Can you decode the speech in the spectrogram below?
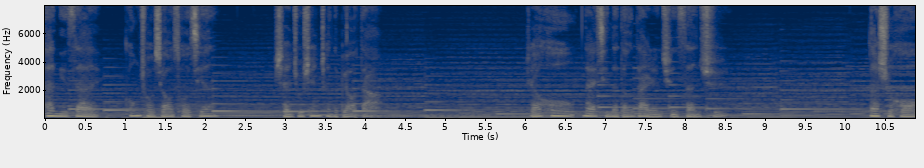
看你在觥筹交错间闪出真诚的表达，然后耐心的等待人群散去。那时候，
